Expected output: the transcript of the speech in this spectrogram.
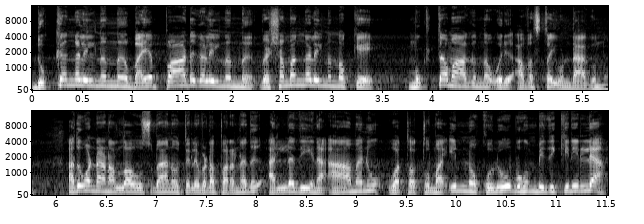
ദുഃഖങ്ങളിൽ നിന്ന് ഭയപ്പാടുകളിൽ നിന്ന് വിഷമങ്ങളിൽ നിന്നൊക്കെ മുക്തമാകുന്ന ഒരു അവസ്ഥയുണ്ടാകുന്നു. അതുകൊണ്ടാണ് അള്ളാഹു ഉസ്ബാനോത്തിൽ ഇവിടെ പറഞ്ഞത് അല്ലദീന ആമനു വത്തത്തുമ ഇന്നു കുലൂബുഹും വിധിക്കിരില്ല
